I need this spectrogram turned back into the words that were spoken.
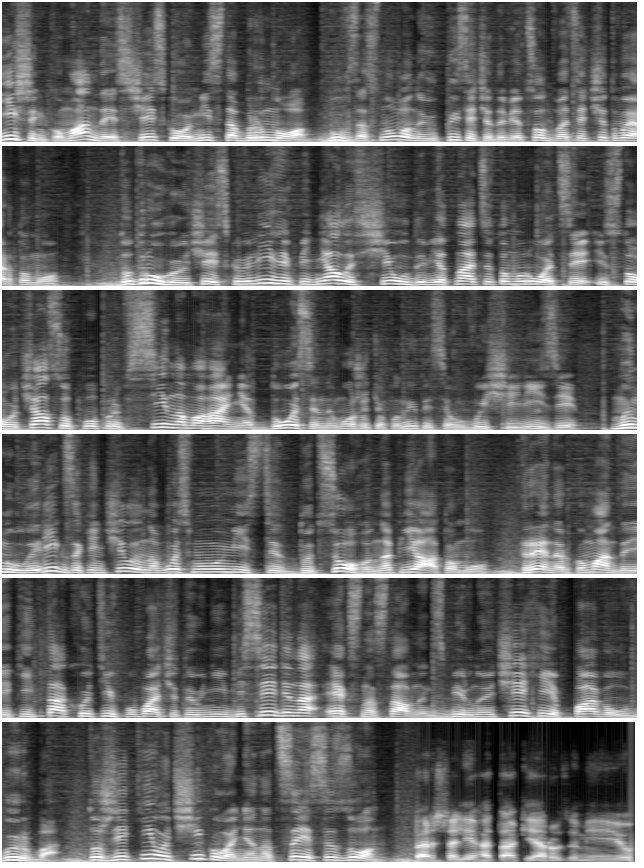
Лішень команда із чеського міста Брно був заснований у 1924-му. До другої чеської ліги піднялись ще у 19-му році, і з того часу, попри всі намагання, досі не можуть опинитися у вищій лізі. Минулий рік закінчили на восьмому місці, до цього на п'ятому. Тренер команди, який так хотів побачити у ній Бісєдіна, екс-наставник збірної Чехії Павел Вирба. Тож які очікування на цей сезон? Перша ліга, так я розумію,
